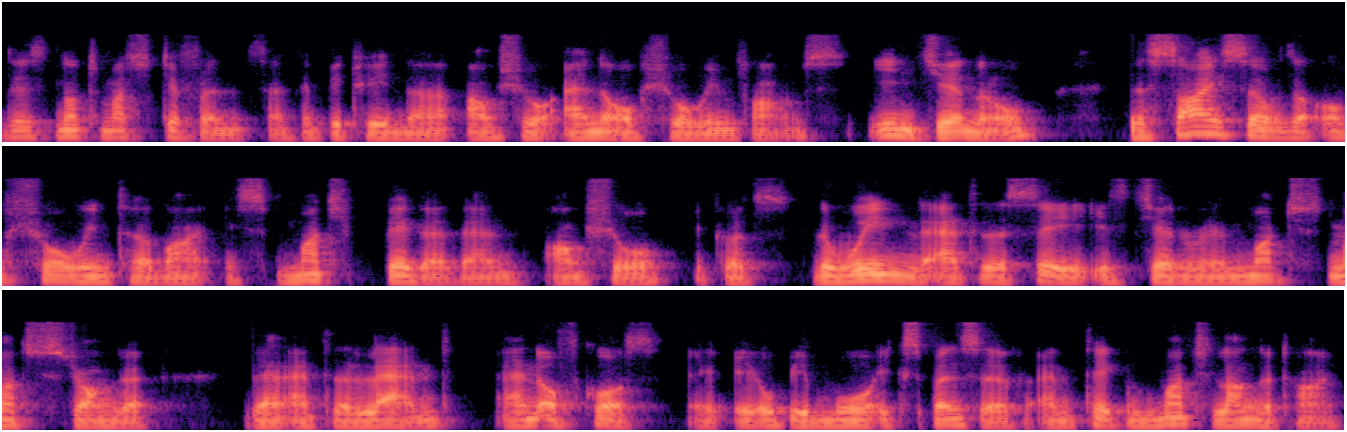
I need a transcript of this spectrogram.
there's not much difference I think, between the onshore and offshore wind farms. In general, the size of the offshore wind turbine is much bigger than onshore because the wind at the sea is generally much, much stronger than at the land. And of course, it, it will be more expensive and take much longer time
